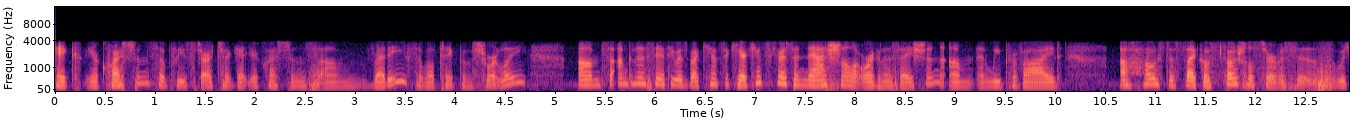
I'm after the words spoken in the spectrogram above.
take your questions. So please start to get your questions um, ready. So we'll take them shortly. Um, so I'm going to say a few words about Cancer Care. Cancer Care is a national organization, um, and we provide a host of psychosocial services, which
